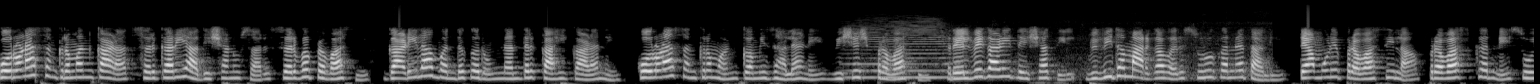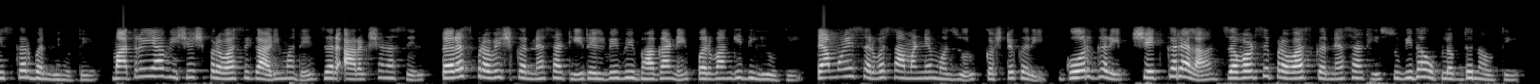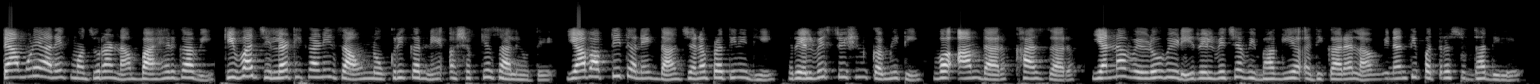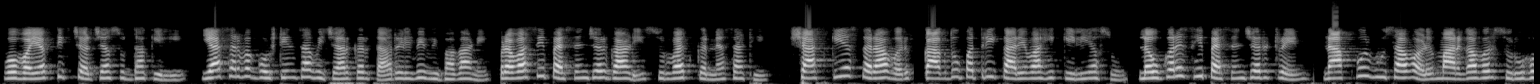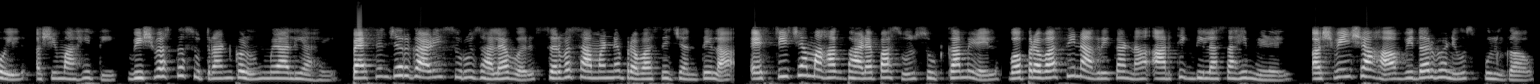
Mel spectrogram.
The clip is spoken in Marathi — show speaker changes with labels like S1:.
S1: कोरोना संक्रमण काळात सरकारी आदेशानुसार सर्व प्रवासी गाडीला बंद करून नंतर काही काळाने कोरोना संक्रमण कमी झाल्याने विशेष प्रवासी रेल्वे गाडी देशातील विविध मार्गावर सुरू करण्यात आली. त्यामुळे प्रवासीला प्रवास करणे सोयीस्कर बनले होते. मात्र या विशेष प्रवासी गाडीमध्ये जर आरक्षण असेल तरच प्रवेश करण्यासाठी रेल्वे विभागाने परवानगी दिली होती. त्यामुळे सर्वसामान्य मजूर कष्टकरी गोरगरीब शेतकऱ्याला जवळचे प्रवास करण्यासाठी सुविधा उपलब्ध नव्हती. त्यामुळे अनेक मजुरांना बाहेर गावी किंवा जिल्हा ठिकाणी जाऊन नोकरी करणे अशक्य झाले होते. या बाबतीत अनेकदा जनप्रतिनिधी रेल्वे स्टेशन कमिटी व आमदार खासदार यांना वेळोवेळी रेल्वेच्या विभागीय अधिकाऱ्याला विनंती पत्र सुद्धा दिले व वैयक्तिक चर्चा सुद्धा केली. या सर्व गोष्टींचा विचार करता रेल्वे विभागाने प्रवासी पॅसेंजर गाडी सुरुवात करण्यासाठी शासकीय स्तरावर कागदोपत्री कार्यवाही केली असून लवकरच ही पॅसेंजर ट्रेन नागपूर भुसावळ मार्गावर सुरू होईल अशी माहिती विश्वस्त सूत्रांकडून मिळाली आहे. पॅसेंजर गाडी सुरू झाल्यावर सर्वसामान्य प्रवासी जनतेला एसटीच्या महाग भाड्यापासून सुटका मिळेल व प्रवासी नागरिकांना आर्थिक दिलासाही मिळेल. अश्विन शहा विदर्भ न्यूज पुलगाव.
